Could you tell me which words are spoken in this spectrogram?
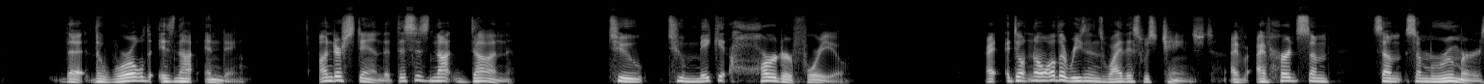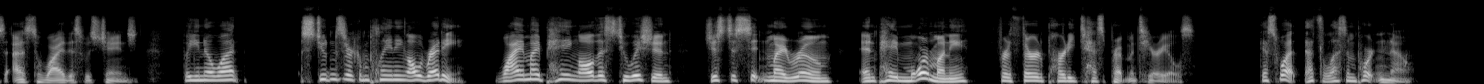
the, the world is not ending. Understand that this is not done to, to make it harder for you. I, I don't know all the reasons why this was changed. I've I've heard some some some rumors as to why this was changed. But you know what? Students are complaining already. Why am I paying all this tuition just to sit in my room and pay more money for third-party test prep materials? Guess what? That's less important now.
